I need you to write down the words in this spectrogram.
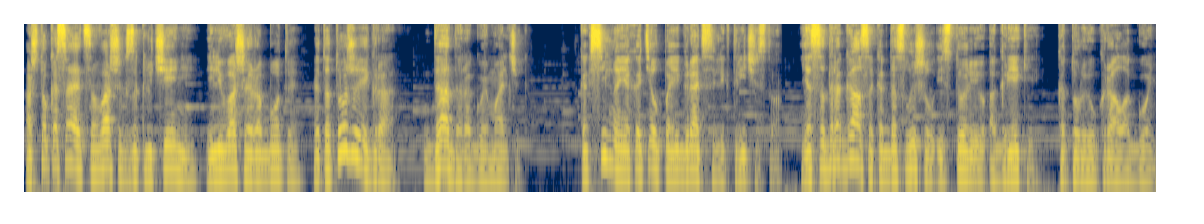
А что касается ваших заключений или вашей работы, это тоже игра? Да, дорогой мальчик. Как сильно я хотел поиграть с электричеством. Я содрогался, когда слышал историю о греке, который украл огонь.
